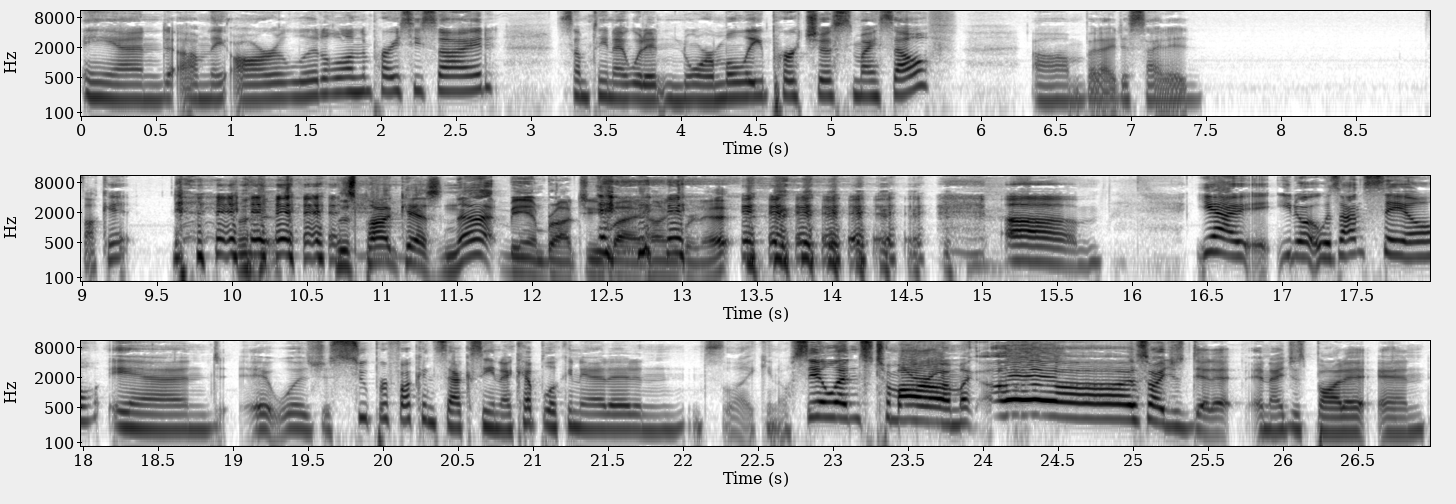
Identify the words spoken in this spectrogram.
and um, they are a little on the pricey side. Something I wouldn't normally purchase myself, um, but I decided, fuck it. this podcast not being brought to you by Honey Birdette. Yeah, it- you know, it was on sale and it was just super fucking sexy. And I kept looking at it and it's like, you know, sale ends tomorrow. I'm like, oh, so I just did it and I just bought it. And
